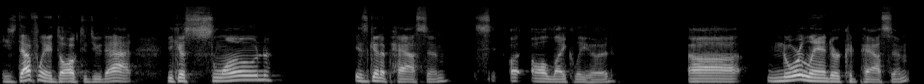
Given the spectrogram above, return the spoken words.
he's definitely a dog to do that because Sloan is going to pass him, all likelihood. Uh, Norlander could pass him.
